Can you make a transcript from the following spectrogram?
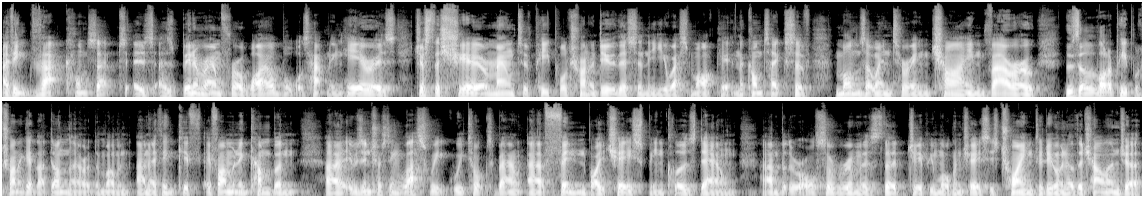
I think that concept is, has been around for a while. But what's happening here is just the sheer amount of people trying to do this in the US market in the context of Monzo entering, Chime, Varo. There's a lot of people trying to get that done there at the moment. And I think if, if I'm an incumbent, uh, it was interesting last week we talked about uh, Finn by Chase being closed down. Um, but there are also rumors that JP Morgan Chase is trying to do another challenger.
